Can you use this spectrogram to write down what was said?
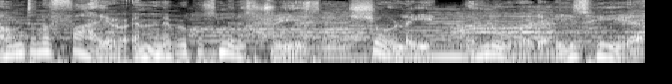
Mountain of Fire and Miracles Ministries. Surely the Lord is here.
